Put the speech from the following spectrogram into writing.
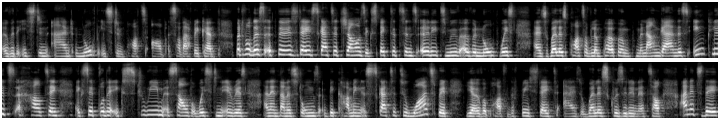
over the eastern and northeastern parts of South Africa. But for this Thursday, scattered showers expected since early to move over northwest as well as parts of Limpopo and Mpumalanga. And this includes Gauteng, except for the extreme southwestern areas, and then thunderstorms becoming scattered to widespread here over parts of the Free State as well as KwaZulu-Natal. And it's there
